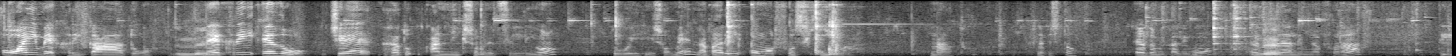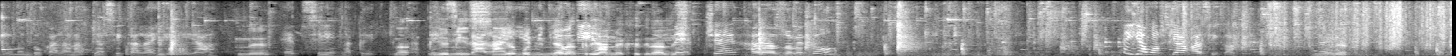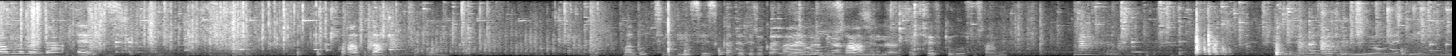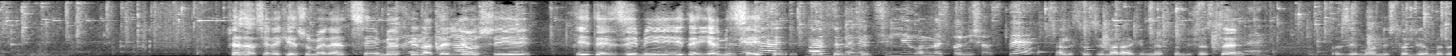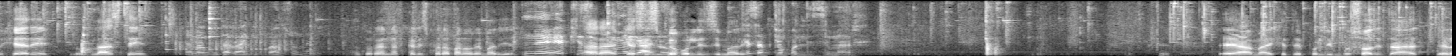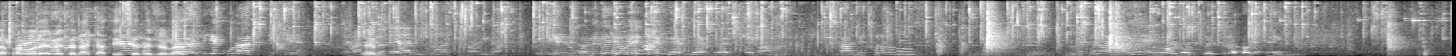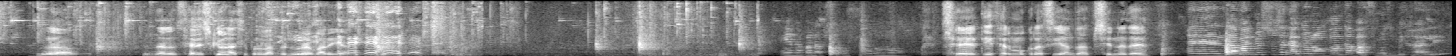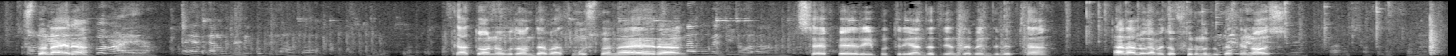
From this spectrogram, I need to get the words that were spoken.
όχι μέχρι κάτω. Ναι. Μέχρι εδώ. Και θα το ανοίξουμε έτσι λίγο, το βοηθήσουμε να πάρει όμορφο σχήμα. Να το. Βλέπεις το; Εδώ Μιχάλη μου, εδώ Ναι. άλλη μια φορά. Τυλούμε το καλά, να πιάσει καλά η ελιά. ναι. Έτσι, να, κλει... Να κλείσει γεμίσει καλά η από γέμι- τη μια διότι άκρη αμ- μέχρι την άλλη. Ναι, και χαράζομαι το. Ε, για ομορφιά βασικά. ναι. Και κάνουμε τα έτσι. Αυτά. Μα το τσιλίσεις, κάθεται και καλά, Ναι, ε, ο πρέπει να το σουσάμι. τσιλάς. Ε, φεύγει το σουσάμι. Λέμε το και λίγο με την... Και θα συνεχίσουμε έτσι μέχρι να τελειώσει είτε η ζύμη είτε η γέμιση. Ναι, βά- Βάζουμε έτσι λίγο μέσα στον ισαστέ. Βάλε το ζυμαράκι μέσα στον ισαστέ. Ναι. Το ζυμώνεις το λίγο με το χέρι, το πλάστη. Ένα κουταλάκι βάζουμε. Α, τώρα είναι να βγάλεις παραπάνω ρε Μαρία. Ναι, έπιασα Άρα πιο έπιασες μεγάλο. πιο πολύ ζυμάρι. Έπιασα πιο πολύ ζυμάρι. Ε, άμα έχετε πολλή ποσότητα, δεν απαγορεύεται να καθίσετε κιόλας. Ε, κουράστηκε. Ε, μα δεν είναι αρκετό η Μαρία. Εγώ είμαι πιο μεγάλη. Κάθε χρόνος. Χρόνος, πέτρα βαθύνει. Μπράβο. Τέλος, Θέλεις ποιο να σε προλαβαίνουν ρε Μαρία. Ε, να πάω το φούρνο. Σε τι θερμοκρασία τα ψήνετε, Ε, να βάλουμε στους 180 βαθμούς, Μιχάλη. στον αέρα; Στον αέρα. Ε, θέλουν περίπου 30 λεπτά. 180 βαθμούς στον αέρα, Να δούμε την ώρα. σε περίπου 30-35 λεπτά. Ανάλογα με το φούρνο του καθενός. Ε, Πάρω σε αυτό το φούρνο.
